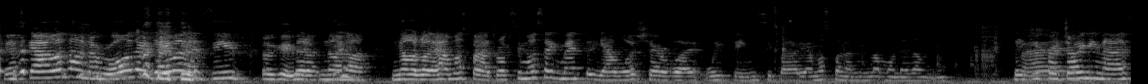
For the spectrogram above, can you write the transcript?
Es que on a roller, ya iba a decir. Okay. Pero no, no, no, lo dejamos para el próximo segmento y ya we'll share what we think, si pagaríamos con la misma moneda o no. Thank you for joining us.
